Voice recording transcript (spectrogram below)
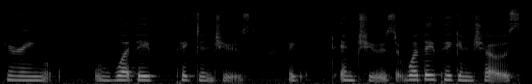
hearing what they picked and chose, like and choose what they pick and chose,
